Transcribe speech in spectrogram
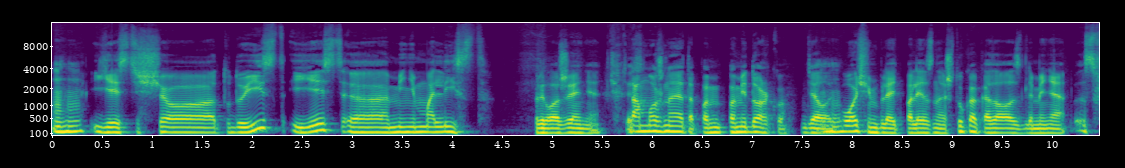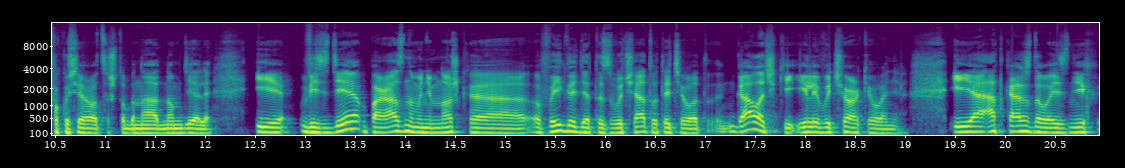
Мгм. есть еще Todoist и есть э, Minimalist приложение. Что Там можно это, пом- помидорку делать. Мгм. Очень, блядь, полезная штука оказалась для меня сфокусироваться, чтобы на одном деле. И везде по-разному немножко выглядят и звучат вот эти вот галочки или вычеркивания. И я от каждого из них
